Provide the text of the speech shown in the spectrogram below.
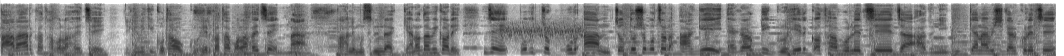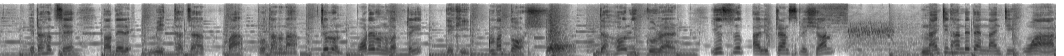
তারার কথা বলা হয়েছে। এখানে কি কোথাও গ্রহের কথা বলা হয়েছে? না। তাহলে মুসলিমরা কেন দাবি করে যে পবিত্র কুরআন চোদ্দোশো বছর আগেই এগারোটি গ্রহের কথা বলেছে, যা আধুনিক বিজ্ঞান আবিষ্কার করেছে? এটা হচ্ছে তাদের মিথ্যাচার বা প্রতারণা। চলুন পরের অনুবাদটি দেখি। নাম্বার দশ, the holy Quran, Yusuf Ali translation 1991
